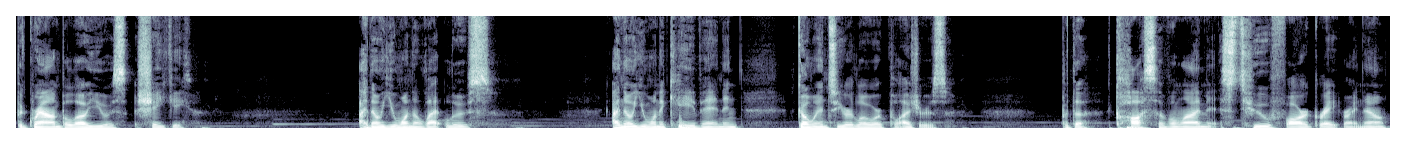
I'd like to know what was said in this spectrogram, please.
the ground below you is shaky. I know you want to let loose. I know you want to cave in and go into your lower pleasures. But the cost of alignment is too far great right now.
